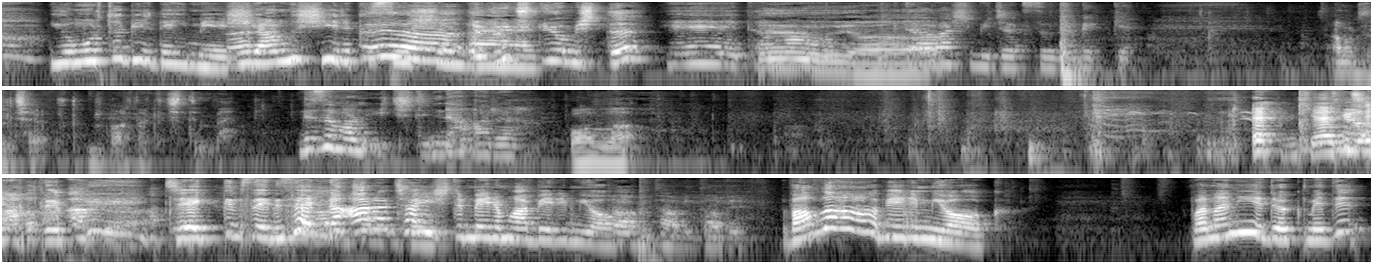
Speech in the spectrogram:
Yumurta bir değmiş. Ha? Yanlış yeri Ya, kısmışım ben. e, üç diyorum işte. He tamam. Ee, ya. İddialaşmayacaksın demek ki. Ama güzel çay oldu. Bir bardak içtim ben. Ne zaman içtin ne ara? Vallahi. Gel çektim. çektim seni. Sen ne ara çay içtin benim haberim yok. Tabii tabii tabii. Vallahi haberim yok. Bana niye dökmedin?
